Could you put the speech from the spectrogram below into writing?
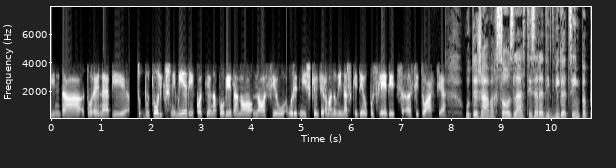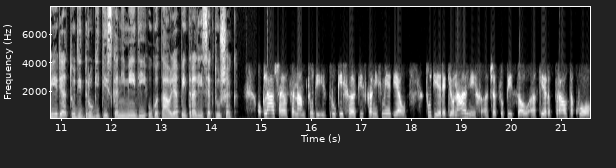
in da torej ne bi v tolikšni meri, kot je napovedano, nosil uredniški oziroma novinarski del posledic eh, situacije. V težavah so zlasti zaradi dviga cen papirja tudi drugi tiskani mediji, ugotavlja Petra Lesjak Tušek. Oglašajo se nam tudi iz drugih eh, tiskanih medijev tudi regionalnih eh, časopisov, eh, kjer prav tako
